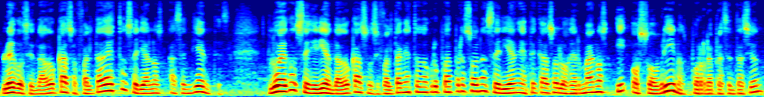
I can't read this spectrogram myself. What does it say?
Luego, si en dado caso falta de esto, serían los ascendientes. Luego seguirían, dado caso, si faltan estos dos grupos de personas, serían en este caso los hermanos y o sobrinos por representación.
